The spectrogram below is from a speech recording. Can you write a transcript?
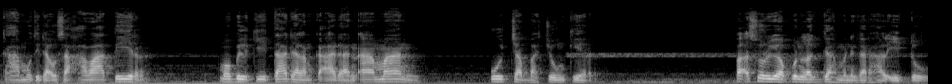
kamu tidak usah khawatir. Mobil kita dalam keadaan aman, ucap Bah Cungkir. Pak Suryo pun lega mendengar hal itu.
